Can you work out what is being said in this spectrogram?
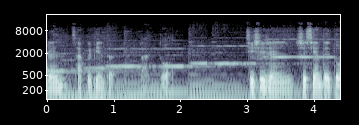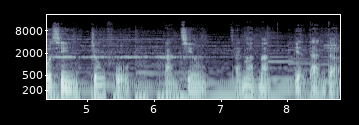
人才会变得懒惰。其实人是先被惰性征服，感情。才慢慢变淡的。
